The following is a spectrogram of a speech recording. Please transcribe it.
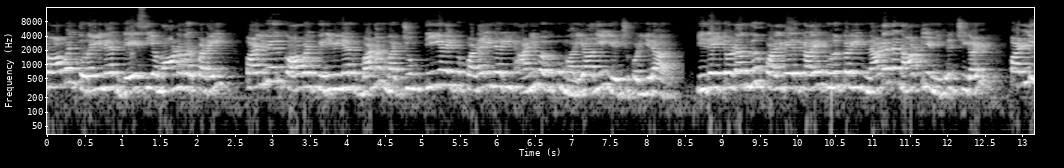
காவல்துறையினர் தேசிய மாணவர் படை பல்வேறு காவல் பிரிவினர் வனம் மற்றும் தீயணைப்பு படையினரின் அணிவகுப்பு மரியாதையை ஏற்றுக்கொள்கிறார். இதைத் தொடர்ந்து பல்வேறு கலைக்குழுக்களின் நடன நாட்டிய நிகழ்ச்சிகள் பள்ளி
